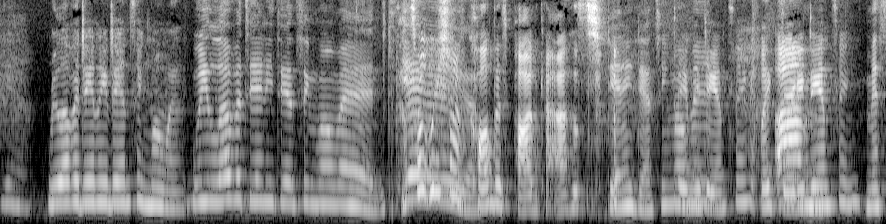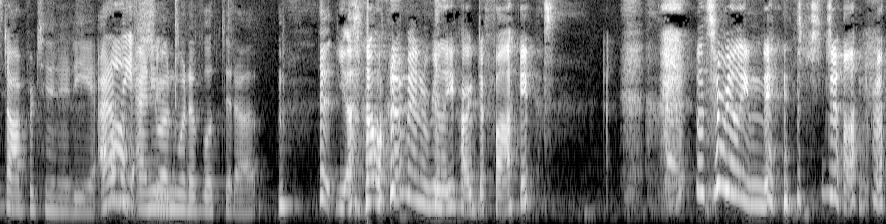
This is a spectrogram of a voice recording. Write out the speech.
Yeah. We love a Danny dancing moment. We love a Danny dancing moment. That's what we should have called this podcast. Danny dancing moment. Danny dancing, like dirty Um, dancing. Missed opportunity. I don't Oh, think anyone shoot. would have looked it up. Yeah, that would have been really hard to find. That's a really niche genre.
